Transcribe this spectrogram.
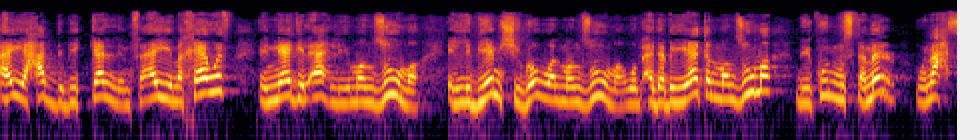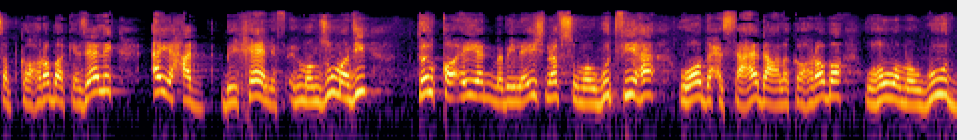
أي حد بيتكلم في أي مخاوف النادي الأهلي منظومة. اللي بيمشي جوه المنظومة وبأدبيات المنظومة بيكون مستمر ونحسب كهربا كذلك. أي حد بيخالف المنظومة دي تلقائيا ما بيلاقيش نفسه موجود فيها وواضح السعادة على كهربا وهو موجود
